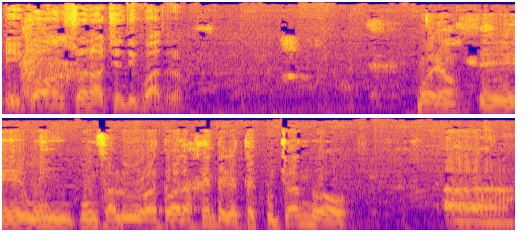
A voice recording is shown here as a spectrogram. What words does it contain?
y con Zona 84. Bueno, eh, un, un saludo a toda la gente que está escuchando a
